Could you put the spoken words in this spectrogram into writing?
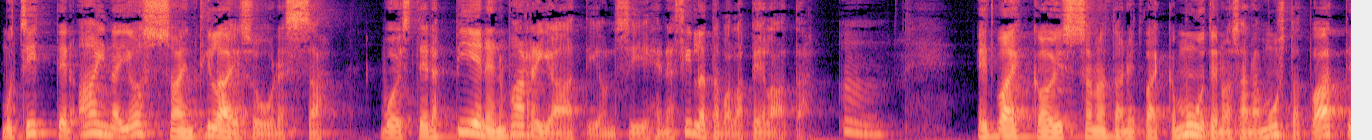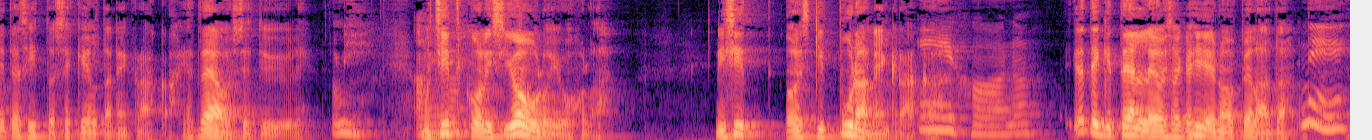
mutta sitten aina jossain tilaisuudessa voisi tehdä pienen variaation siihen ja sillä tavalla pelata. Mm. Että vaikka olisi, sanotaan nyt vaikka muuten osana mustat vaatteet ja sitten olisi se keltainen kraka. Ja tämä olisi se tyyli. Niin. Mutta sitten kun olisi joulujuhla, niin sitten olisikin punainen kraka. Ihana. Jotenkin tälle olisi aika hienoa pelata. Niin,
